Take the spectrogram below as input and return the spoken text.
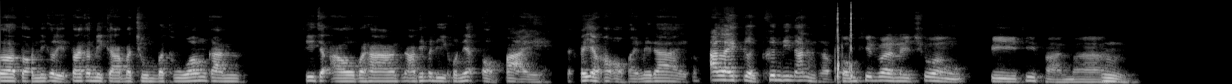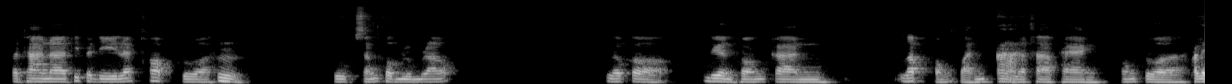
ก็ตอนนี้เกาหลีใต้ก็มีการประชุมประท้วงกัน ที่จะเอาประธานาธิบดีคนเนี้ยออกไป แต่ก็ยังเอาออกไปไม่ได้ อะไรเกิดขึ้นที่นั่นครับ ผมคิดว่าในช่วงปีที่ผ่านมาอืมประธานาธิบดีและครอบครัว อืม ถูกสังคมลุมเร้า แล้วก็เรื่องของการรับของขวัญอ่า ราคาแพงของตัวภรร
